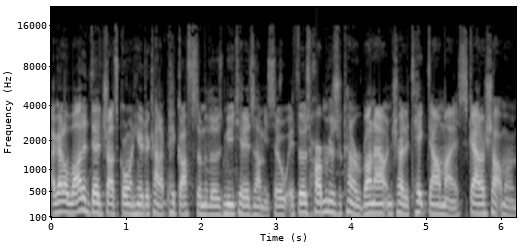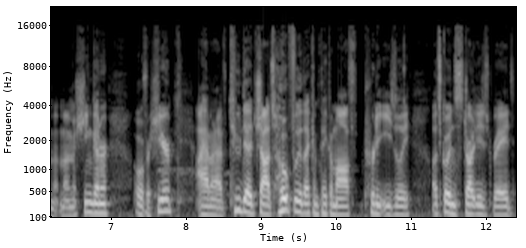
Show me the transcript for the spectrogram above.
I got a lot of dead shots going here to kind of pick off some of those mutated zombies. So if those harbingers would kind of run out and try to take down my scatter shot, my, my machine gunner over here, I have, have two dead shots. Hopefully that can pick them off pretty easily. Let's go ahead and start these raids.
